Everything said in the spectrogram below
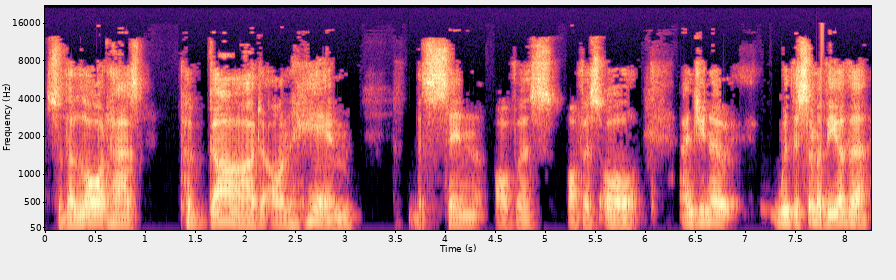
So the Lord has pagard on him the sin of us of us all. And you know, with the, some of the other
